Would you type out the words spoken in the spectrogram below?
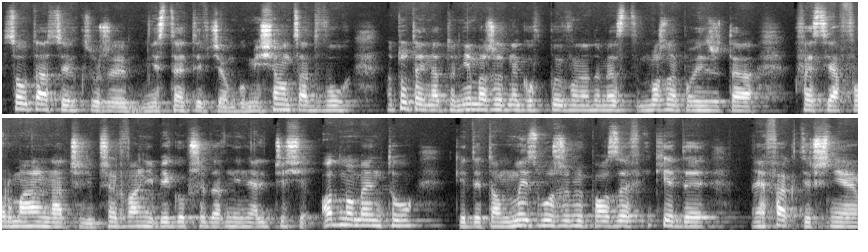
Są tacy, którzy niestety w ciągu miesiąca, dwóch. No tutaj na to nie ma żadnego wpływu, natomiast można powiedzieć, że ta kwestia formalna, czyli przerwanie biegu przedawnienia liczy się od momentu, kiedy to my złożymy pozew i kiedy E, faktycznie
